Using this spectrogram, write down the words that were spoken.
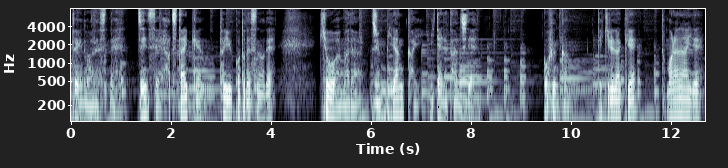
というのはですね人生初体験ということですので今日はまだ準備段階みたいな感じで5分間できるだけ止まらないで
